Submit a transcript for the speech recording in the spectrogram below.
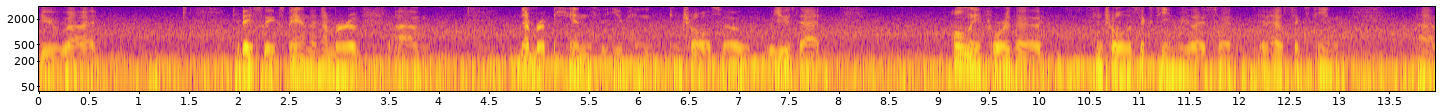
to uh, to basically expand the number of um, number of pins that you can control. So we use that only for the control of the 16 relays. So it, it has 16 um,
